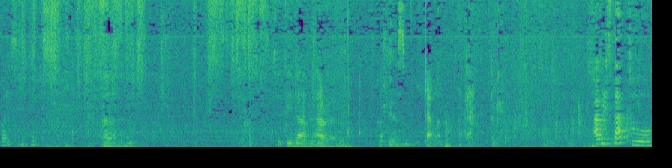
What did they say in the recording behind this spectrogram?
Why is it? Um, is it the down arrow? Yes. That one. That. Okay. I will start to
